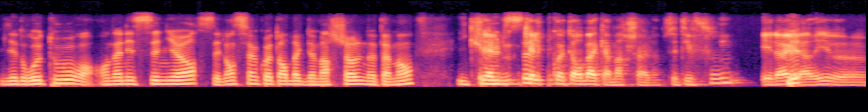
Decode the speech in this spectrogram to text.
Il est de retour en année senior, c'est l'ancien quarterback de Marshall notamment, quel, quel quarterback à Marshall? C'était fou. Et là, il arrive. Euh,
